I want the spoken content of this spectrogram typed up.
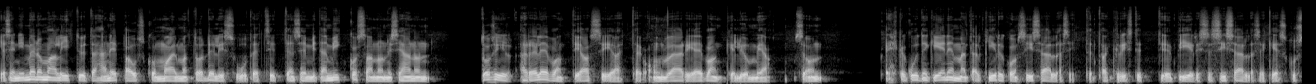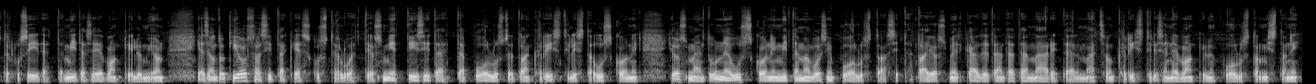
Ja se nimenomaan liittyy tähän epäuskon maailman todellisuuteen, sitten se mitä Mikko sanoi, niin sehän on tosi relevantti asia, että on vääriä evankeliumia. Se on ehkä kuitenkin enemmän täällä kirkon sisällä sitten tai kristittyjen piirissä sisällä se keskustelu siitä, että mitä se evankeliumi on. Ja se on toki osa sitä keskustelua, että jos miettii sitä, että puolustetaan kristillistä uskoa, niin jos mä en tunne uskoa, niin miten mä voisin puolustaa sitä? Tai jos me käytetään tätä määritelmää, että se on kristillisen evankeliumin puolustamista, niin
